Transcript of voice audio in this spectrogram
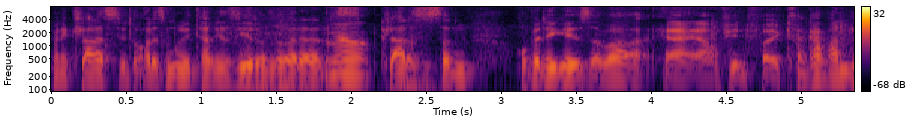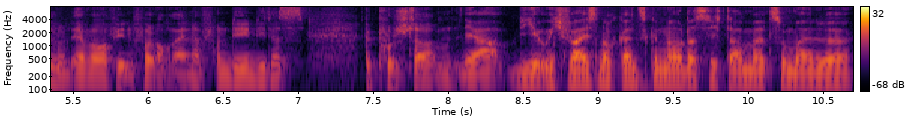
meine, klar, das wird auch alles monetarisiert und so weiter. Ja. Klar, dass es dann hochwertiger ist, aber ja, ja, auf jeden Fall kranker Wandel und er war auf jeden Fall auch einer von denen, die das gepusht haben. Ja, ich weiß noch ganz genau, dass ich damals so meine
